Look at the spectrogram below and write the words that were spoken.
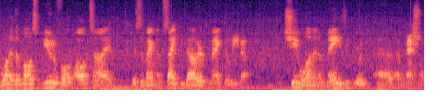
One of the most beautiful of all time was the Magnum Psyche daughter, Magdalena. She won an amazing group uh, of national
